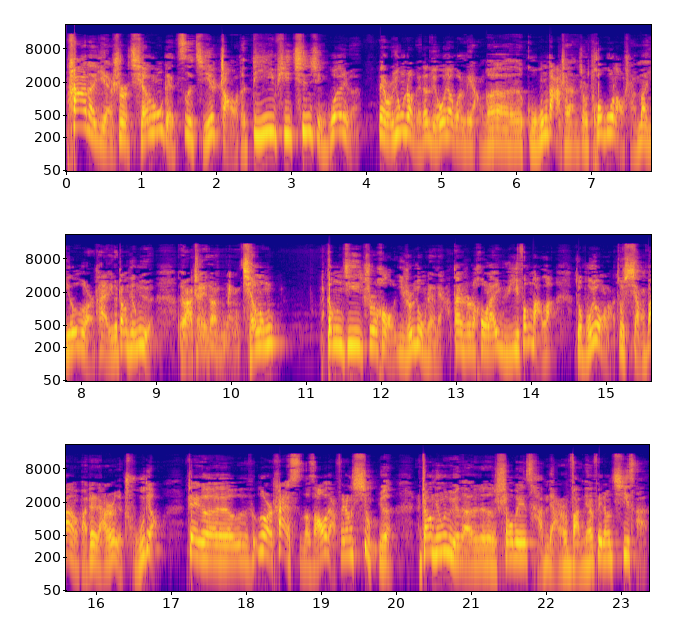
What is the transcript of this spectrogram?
他呢也是乾隆给自己找的第一批亲信官员。那会儿雍正给他留下过两个古宫大臣，就是托孤老臣嘛，一个鄂尔泰，一个张廷玉，对吧？这个乾隆。登基之后一直用这俩，但是呢，后来羽翼丰满了就不用了，就想办法把这俩人给除掉。这个鄂尔泰死的早点，非常幸运。张廷玉呢稍微惨点，晚年非常凄惨。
